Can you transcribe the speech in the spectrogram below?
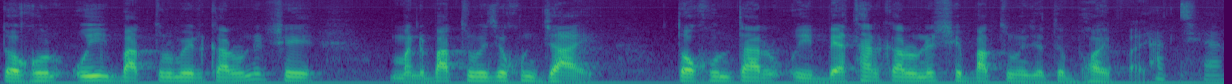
তখন ওই বাথরুমের কারণে সে মানে বাথরুমে যখন যায় তখন তার ওই ব্যথার কারণে সে বাথরুমে যেতে ভয় পায়। আচ্ছা।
